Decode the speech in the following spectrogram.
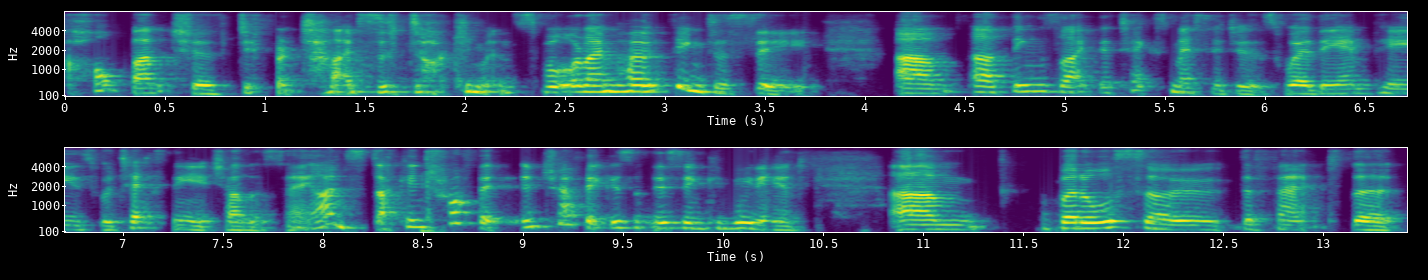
a whole bunch of different types of documents. But what I'm hoping to see um, are things like the text messages where the MPs were texting each other saying, I'm stuck in traffic, in traffic, isn't this inconvenient? Um, but also the fact that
